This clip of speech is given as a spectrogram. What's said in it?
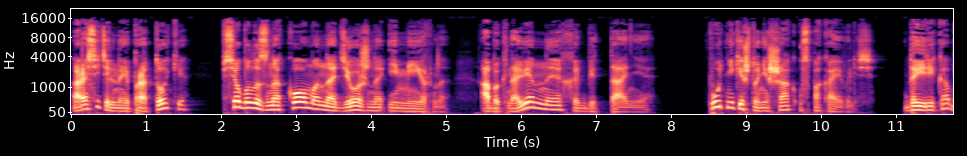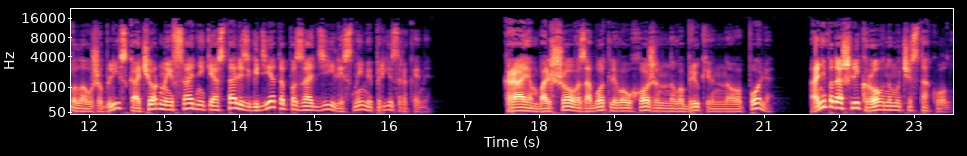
оросительные протоки, все было знакомо, надежно и мирно, обыкновенное хобитание. Путники, что ни шаг, успокаивались. Да и река была уже близко, а черные всадники остались где-то позади лесными призраками краем большого заботливо ухоженного брюквенного поля, они подошли к ровному чистоколу.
